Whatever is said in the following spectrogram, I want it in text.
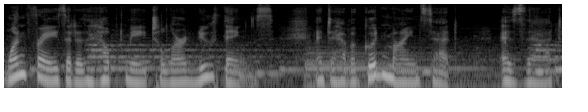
One phrase that has helped me to learn new things and to have a good mindset is that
